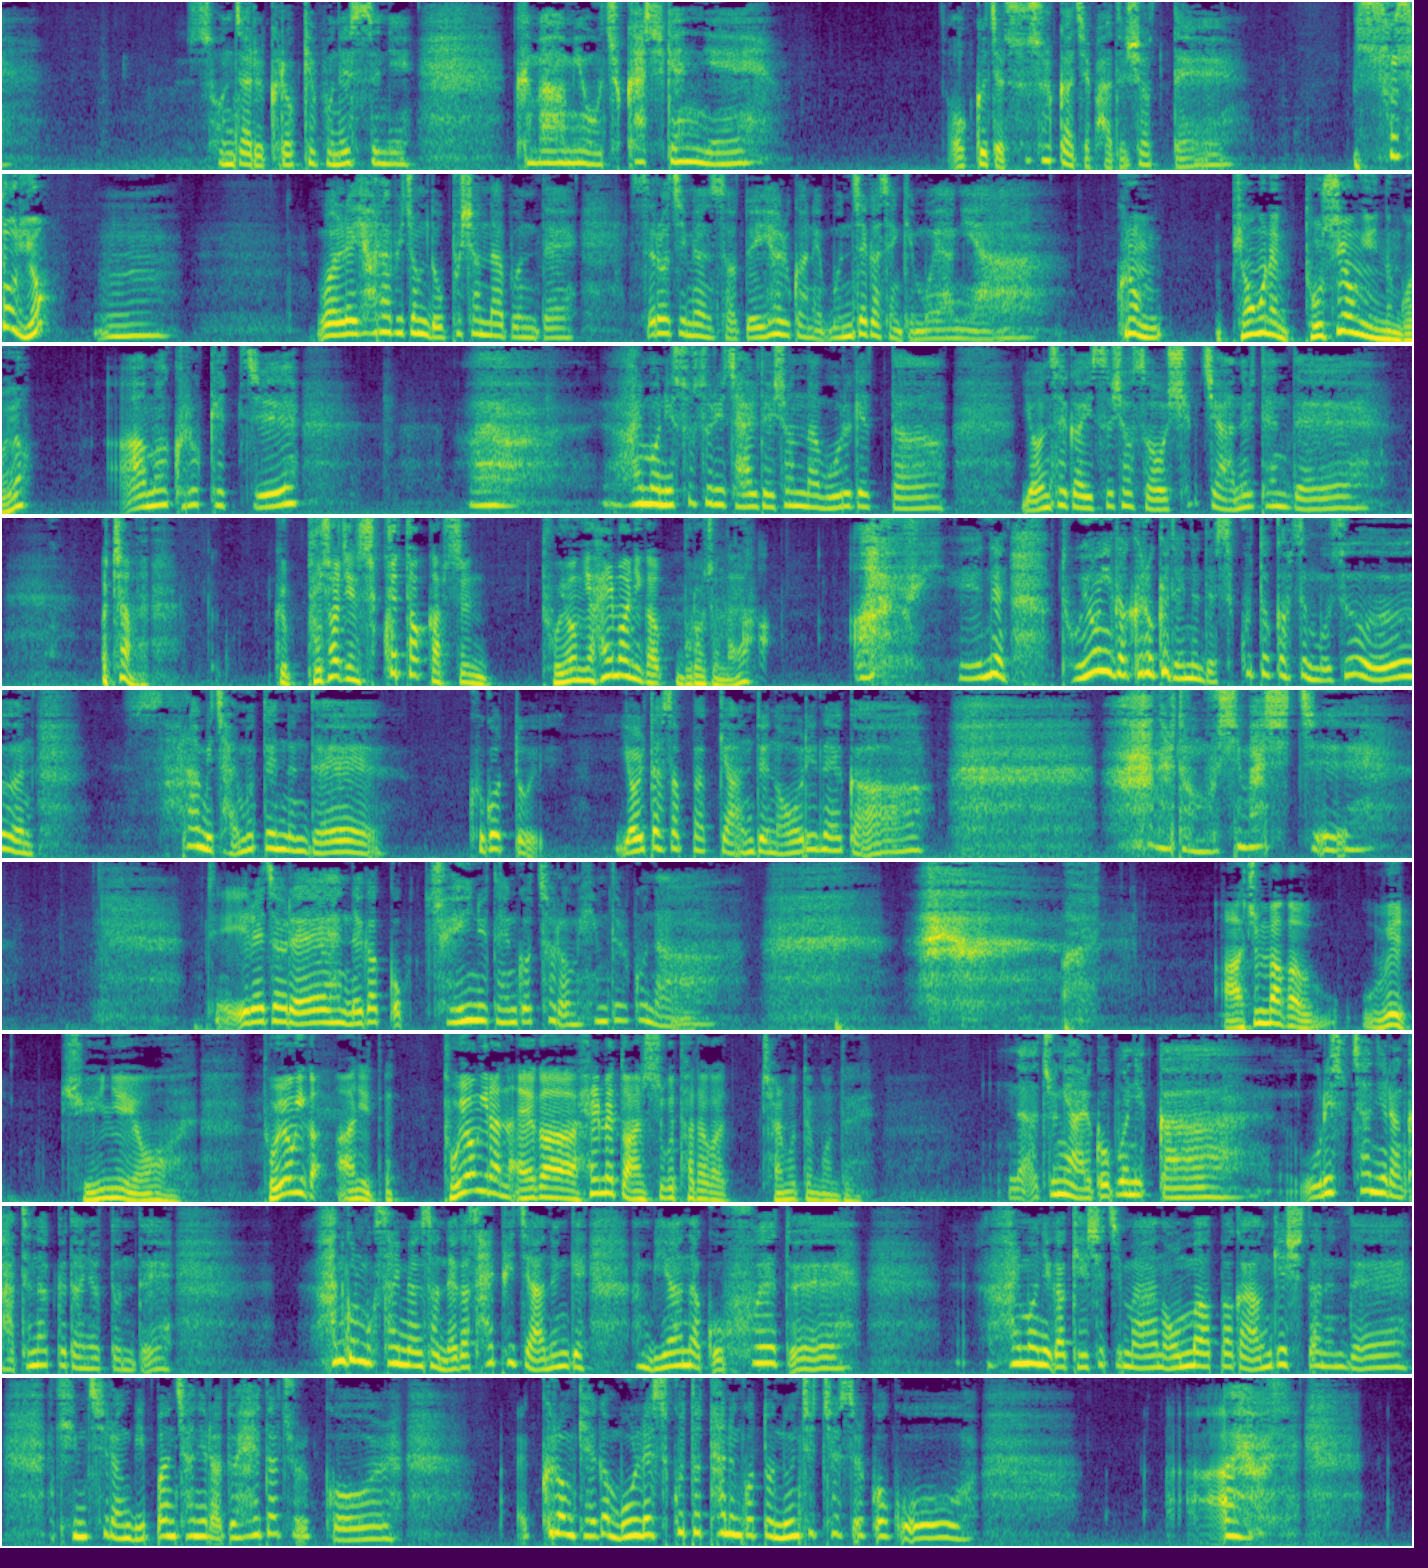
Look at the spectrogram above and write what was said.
손자를 그렇게 보냈으니 그 마음이 오죽하시겠니? 엊그제 수술까지 받으셨대. 수술이요? 원래 혈압이 좀 높으셨나 본데 쓰러지면서 뇌혈관에 문제가 생긴 모양이야. 그럼 병원엔 도수형이 있는 거예요? 아마 그렇겠지. 아휴, 할머니 수술이 잘 되셨나 모르겠다. 연세가 있으셔서 쉽지 않을 텐데. 어, 참, 그 부서진 스쿠터 값은 도영이 할머니가 물어줬나요? 얘는 도영이가 그렇게 됐는데 스쿠터 값은 무슨 사람이 잘못됐는데 그것도 열다섯밖에 안 된 어린애가 하늘도 무심하시지. 이래저래 내가 꼭 죄인이 된 것처럼 힘들구나. 아줌마가 왜 죄인이에요? 도영이가 아니 도영이란 애가 헬멧도 안 쓰고 타다가 잘못된 건데. 나중에 알고 보니까 우리 수찬이랑 같은 학교 다녔던데 한 골목 살면서 내가 살피지 않은 게 미안하고 후회돼. 할머니가 계시지만 엄마 아빠가 안 계시다는데 김치랑 밑반찬이라도 해다 줄 걸. 그럼 걔가 몰래 스쿠터 타는 것도 눈치챘을 거고. 아휴,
